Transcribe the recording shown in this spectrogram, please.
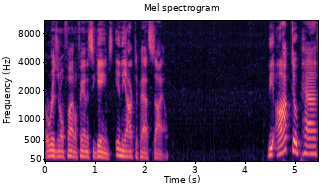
original Final Fantasy games in the Octopath style. The Octopath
